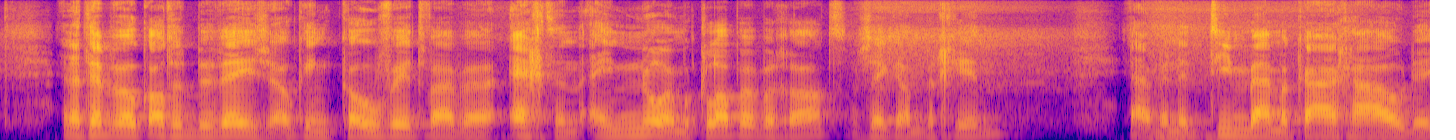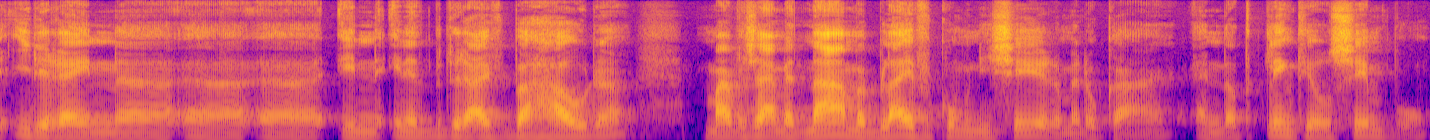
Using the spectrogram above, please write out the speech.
En dat hebben we ook altijd bewezen. Ook in COVID, waar we echt een enorme klap hebben gehad. Zeker aan het begin. Ja, we hebben het team bij elkaar gehouden. Iedereen eh, eh, in, in het bedrijf behouden. Maar we zijn met name blijven communiceren met elkaar. En dat klinkt heel simpel.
